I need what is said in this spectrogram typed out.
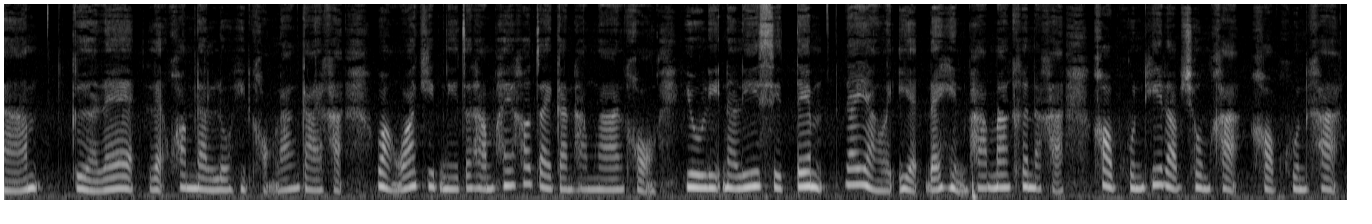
น้ำเกลือแร่และความดันโลหิตของร่างกายค่ะ หวังว่าคลิปนี้จะทำให้เข้าใจการทำงานของ urinary system ได้อย่างละเอียดได้เห็นภาพมากขึ้นนะคะ ขอบคุณที่รับชมค่ะ ขอบคุณค่ะ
